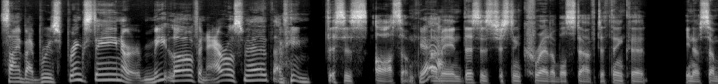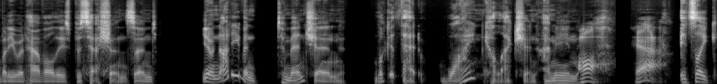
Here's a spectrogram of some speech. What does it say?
signed by Bruce Springsteen or Meatloaf and Aerosmith? I mean, This is awesome. Yeah. I mean, this is just incredible stuff to think that, you know, somebody would have all these possessions and, you know, not even to mention, look at that wine collection. I mean, oh, yeah. it's like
